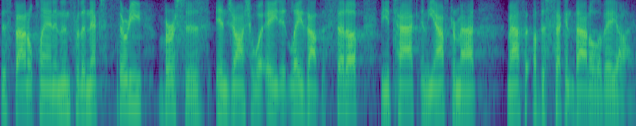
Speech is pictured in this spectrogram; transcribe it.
this battle plan. And then for the next 30 verses in Joshua 8, it lays out the setup, the attack, and the aftermath of the second battle of Ai.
